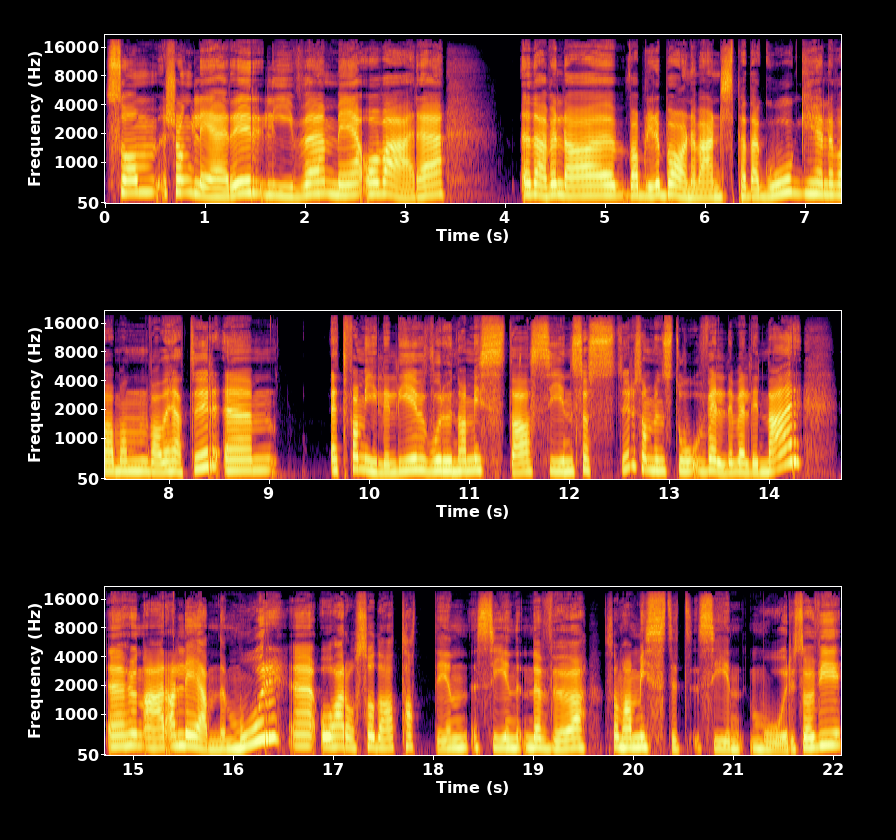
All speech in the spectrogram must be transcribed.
som sjonglerer livet med å være det er vel da Hva blir det? Barnevernspedagog, eller hva, man, hva det heter. Et familieliv hvor hun har mista sin søster, som hun sto veldig, veldig nær. Eh, Hun er alenemor, eh, og har også da tatt inn sin nevø, som har mistet sin mor. Så vi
